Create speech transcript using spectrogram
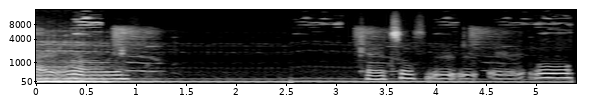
Alright, where are we? Well.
